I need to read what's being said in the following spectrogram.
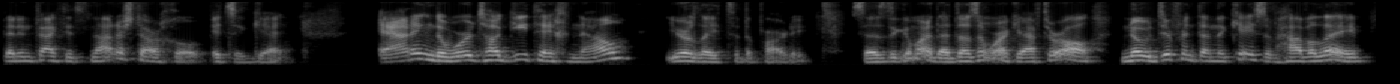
that in fact it's not a star chov, it's a get. Adding the word hagitech now you're late to the party. Says the Gemara, that doesn't work. After all, no different than the case of Havale,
